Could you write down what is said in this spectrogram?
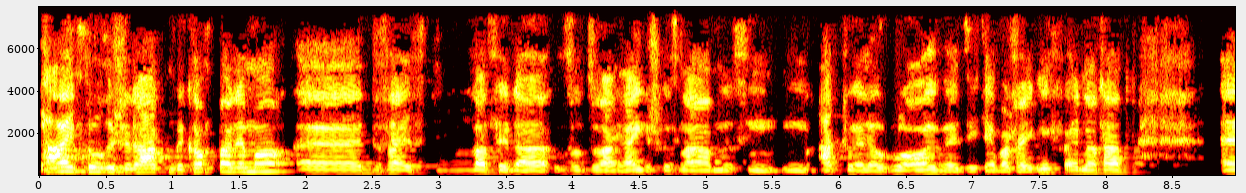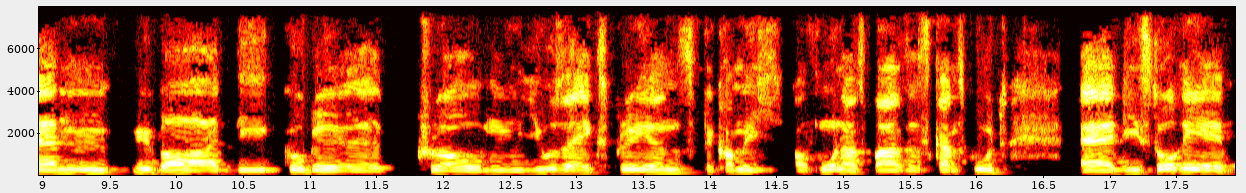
paar historische Daten bekommt man immer. Äh, das heißt, was wir da sozusagen reingeschmissen haben, ist ein, ein aktueller Raw, weil sich der wahrscheinlich nicht verändert hat. Ähm, über die Google Chrome User Experience bekomme ich auf Monatsbasis ganz gut äh, die Historie,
